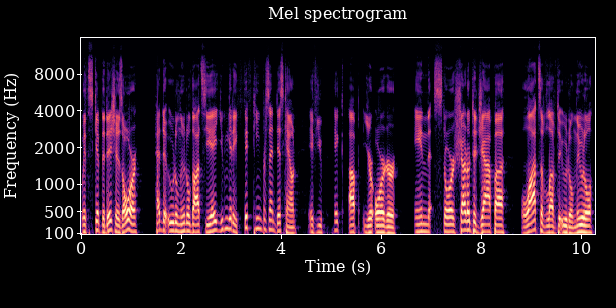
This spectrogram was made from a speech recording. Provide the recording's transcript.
with Skip the Dishes. Or head to oodlenoodle.ca. You can get a 15% discount if you pick up your order in store. Shout out to Japa. Lots of love to Oodle Noodle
